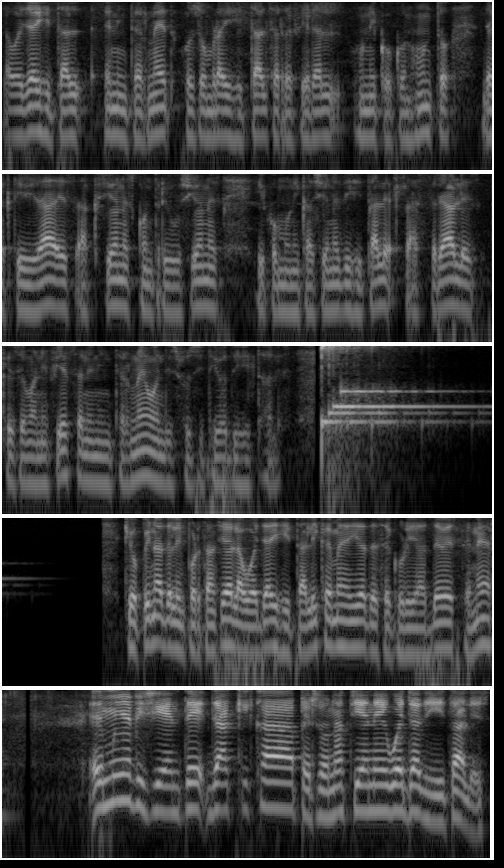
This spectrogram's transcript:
La huella digital en Internet o sombra digital se refiere al único conjunto de actividades, acciones, contribuciones y comunicaciones digitales rastreables que se manifiestan en Internet o en dispositivos digitales. ¿Qué opinas de la importancia de la huella digital y qué medidas de seguridad debes tener? Es muy eficiente ya que cada persona tiene huellas digitales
